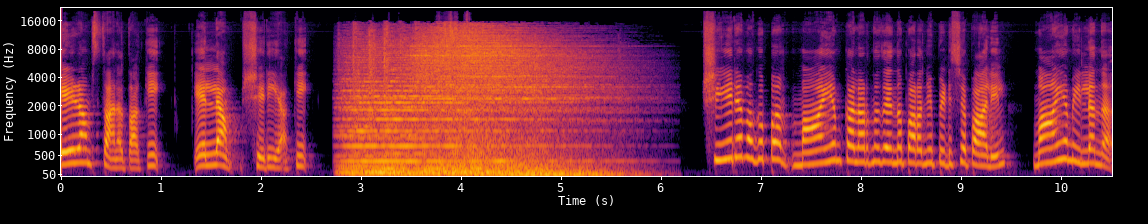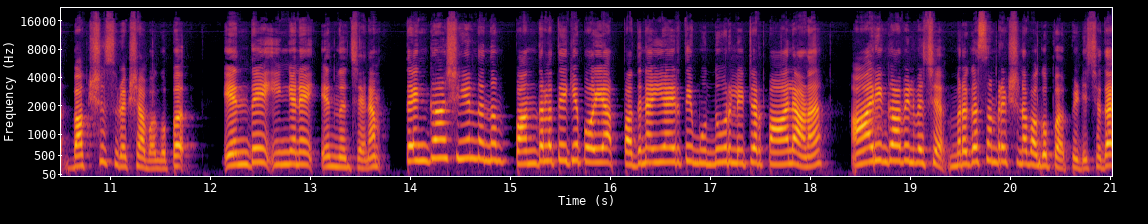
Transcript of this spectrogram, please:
ഏഴാം സ്ഥാനത്താക്കി. എല്ലാം ശരിയാക്കി. ക്ഷീരവകുപ്പ് മായം കലർന്നതെന്ന് പറഞ്ഞ് പിടിച്ച പാലിൽ മായമില്ലെന്ന് ഭക്ഷ്യസുരക്ഷാ വകുപ്പ്. എന്തേ ഇങ്ങനെ എന്ന് ജനം. തെങ്കാശിയിൽ നിന്നും പന്തളത്തേക്ക് പോയ പതിനയ്യായിരത്തി മുന്നൂറ് ലിറ്റർ പാലാണ് ആര്യങ്കാവിൽ വെച്ച് മൃഗസംരക്ഷണ വകുപ്പ് പിടിച്ചത്.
